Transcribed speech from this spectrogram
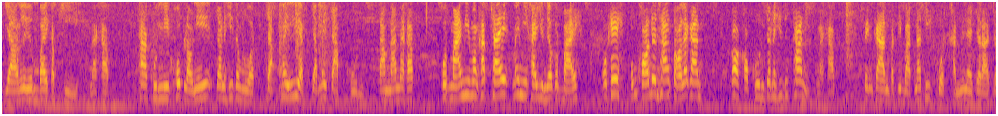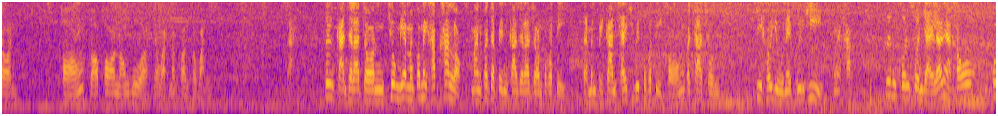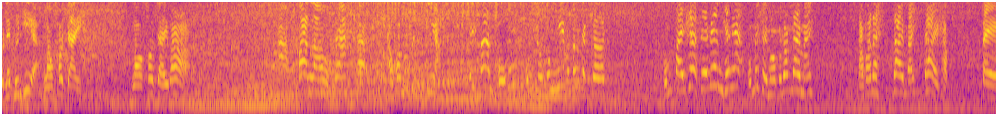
อย่าลืมใบขับขี่นะครับ ถ้าคุณมีครบเหล่านี้เจ้าหน้าที่ตำรวจจะไม่เรียกจะไม่จับคุณตามนั้นนะครับ กฎหมายมีบังคับใช้ไม่มีใครอยู่เหนือกฎหมายโอเค ผมขอเดินทางต่อแล้วกัน ก็ขอบคุณเจ้าหน้าที่ทุกท่านนะครับ เป็นการปฏิบัติหน้าที่กวดขันวินัยจราจรของสพหนองบัว จังหวัดนครสวรรค์ ซึ่งการจราจรช่วงนี้มันก็ไม่คับขั้นหรอก มันก็จะเป็นการจราจรปกติ แต่มันเป็นการใช้ชีวิตปกติของประชาชนที่เขาอยู่ในพื้นที่นะครับ ซึ่งคนส่วนใหญ่แล้วเนี่ยเขาคนในพื้นที่เราเข้าใจ เราเข้าใจว่าบ้านเรานะเอาความรู้สึกจริงอะเฮ้บ้านผมผมอยู่ตรงนี้มันตั้งแต่เกิด ผมไปแค่เซเว่นแค่เนี้ยผมไม่ใส่หมวกกันน็อกได้ไหมถามว่าได้ได้ไหมได้ครับ แต่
